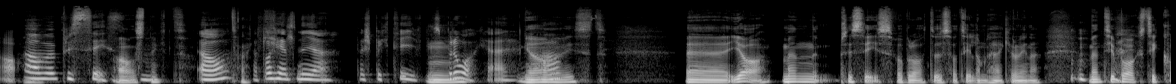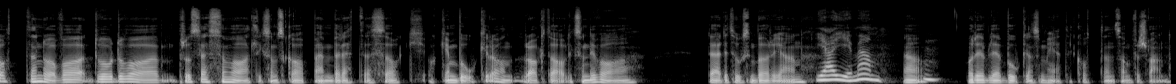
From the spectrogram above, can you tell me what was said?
Ja. ja, men precis. Ja, snyggt. Ja, Tack. jag får helt nya perspektiv på Mm. språk här. Ja, men visst. Eh, ja, men precis. Vad bra att du sa till om det här Carolina. Men tillbaks till kotten då. Vad, då, då var processen var att liksom skapa en berättelse och, och en bok ra- rakt av. Liksom det var där det tog sin början. Jajamän. Ja. Mm. Och det blev boken som heter Kotten som försvann.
